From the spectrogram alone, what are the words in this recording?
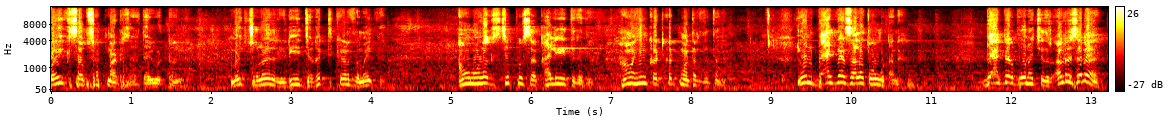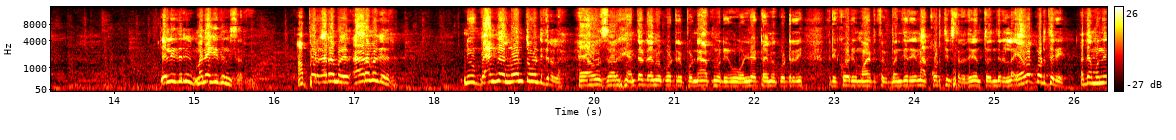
ಮೈಕ್ ಸಬ್ ಸೆಟ್ ಮಾಡ್ರಿ ಸರ್, ದಯವಿಟ್ಟು ಮೈಕ್ ಚಲೋ ಇದ್ರಿ ಇಡೀ ಜಗತ್ತು ಕೇಳ್ತದೆ ಮೈಕ್. ಅವನೊಳಗೆ ಚಿಪ್ಪು ಸರ್, ಖಾಲಿ ಐತಿರಿ ಅದು. ಅವ ಹಿಂಗೆ ಕಟ್ ಕಟ್ ಮಾತಾಡ್ತಿರ್ತಾನೆ. ಇವನು ಬ್ಯಾಂಕ್ನಾಗ ಸಾಲ ತೊಗೊಂಡ್ಬಿಟ್ಟಾನ. ಬ್ಯಾಂಕ್ನಾಗ ಫೋನ್ ಹಚ್ಚಿದ್ರು. ಅಲ್ರಿ ಸರ್? ಎಲ್ಲಿದ್ದೀರಿ? ಮನೆಯಾಗಿದ್ದೀನಿ ಸರ್. ಅಪ್ಪರ್ಗೆ ಆರಾಮಾಗಿ ಆರಾಮಾಗಿದ್ರಿ ನೀವು ಬ್ಯಾಂಕ್ನಲ್ಲಿ ಲೋನ್ ತೊಗೊಂಡಿದ್ರಲ್ಲ? ಹೇ, ಹೌದು ಸರ್. ಎಂಥ ಟೈಮಿಗೆ ಕೊಟ್ಟಿರಿ ಪುಣ್ಯಾತ್ಮ, ನೀವು ಒಳ್ಳೆ ಟೈಮಿಗೆ ಕೊಟ್ಟಿರಿ ರಿಕವರಿ ಮಾಡಿ ಬಂದಿರಿ. ನಾ ಕೊಡ್ತೀನಿ ಸರ್. ಅದೇನು ತೊಂದರೆ ಇಲ್ಲ. ಯಾವಾಗ ಕೊಡ್ತೀರಿ? ಅದೇ ಮುಂದೆ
